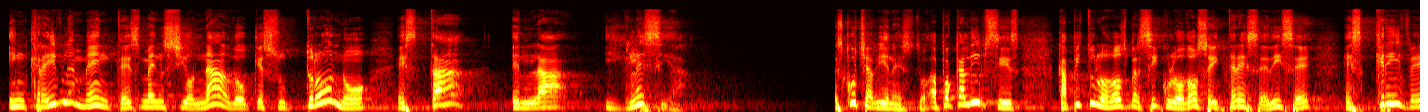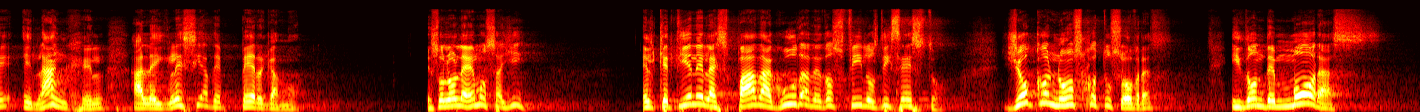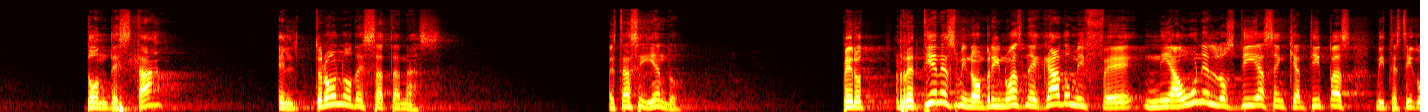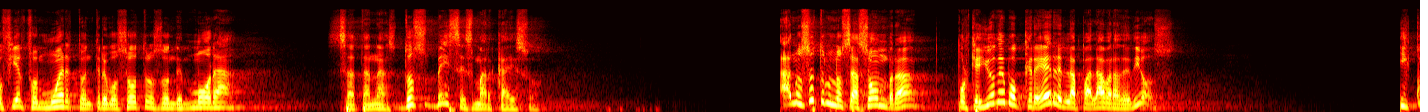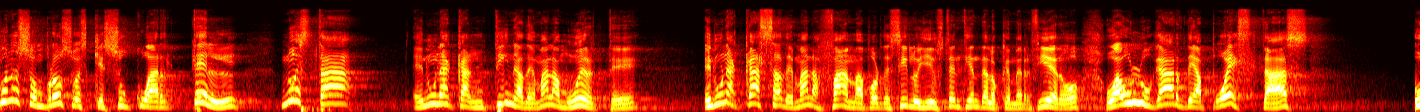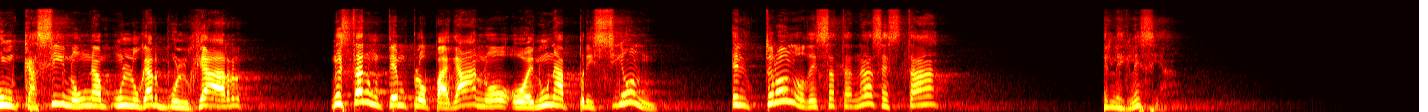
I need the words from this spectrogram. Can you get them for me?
increíblemente es mencionado que su trono está en la iglesia. Escucha bien esto. Apocalipsis capítulo 2, versículo 12 y 13 dice, escribe el ángel a la iglesia de Pérgamo. Eso lo leemos allí. El que tiene la espada aguda de dos filos dice esto, yo conozco tus obras y donde moras, donde está el trono de Satanás. ¿Me está siguiendo? Pero retienes mi nombre y no has negado mi fe, ni aun en los días en que Antipas, mi testigo fiel, fue muerto entre vosotros, donde mora Satanás. Dos veces marca eso. A nosotros nos asombra porque yo debo creer en la palabra de Dios. Y cuán asombroso es que su cuartel no está en una cantina de mala muerte, en una casa de mala fama, por decirlo, y usted entiende a lo que me refiero, o a un lugar de apuestas, un casino, un lugar vulgar, no está en un templo pagano o en una prisión. El trono de Satanás está en la iglesia.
